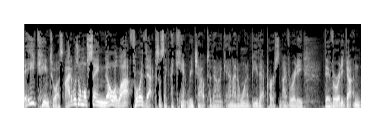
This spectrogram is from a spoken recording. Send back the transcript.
They came to us. I was almost saying no a lot for that because I was like, I can't reach out to them again. I don't want to be that person. I've already, they've already gotten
